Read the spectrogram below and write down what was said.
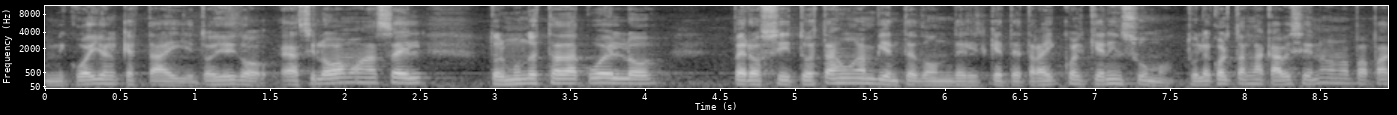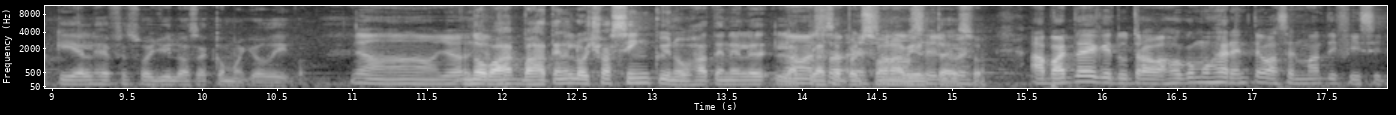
mi cuello es el que está ahí. Entonces yo digo, así lo vamos a hacer, todo el mundo está de acuerdo, pero si tú estás en un ambiente donde el que te trae cualquier insumo, tú le cortas la cabeza y no, no, papá, aquí el jefe soy yo y lo haces como yo digo. No, no, no. Yo, no vas, vas, a tener el 8 a 5 y no vas a tener la clase de persona abierta a eso. Aparte de que tu trabajo como gerente va a ser más difícil.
